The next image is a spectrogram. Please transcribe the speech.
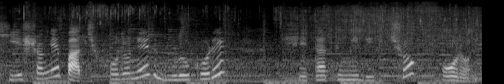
ঘিয়ের সঙ্গে পাঁচ ফোড়নের গুঁড়ো করে সেটা তুমি দিচ্ছ ফোড়নে।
